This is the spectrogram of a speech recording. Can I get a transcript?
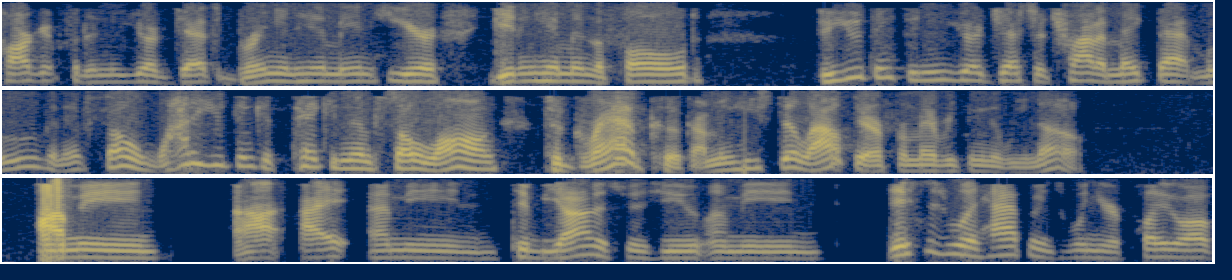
target for the New York Jets, bringing him in here, getting him in the fold. Do you think the New York Jets should try to make that move? And if so, why do you think it's taking them so long to grab Cook? I mean, he's still out there from everything that we know. I mean, I, I, I mean, to be honest with you, I mean, this is what happens when you're a playoff,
